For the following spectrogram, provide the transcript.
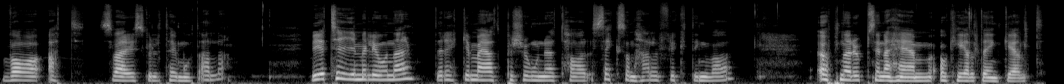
var att Sverige skulle ta emot alla. Vi är 10 miljoner. Det räcker med att personer tar 6,5 flykting var. Öppnar upp sina hem och helt enkelt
